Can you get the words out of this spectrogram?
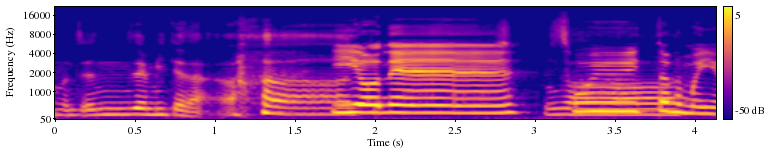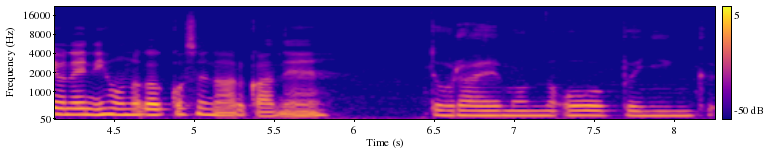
もう全然見てない。いいよね。そういう言ったのもいいよね。日本の学校そういうのあるからね。ドラえもんのオープニング。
